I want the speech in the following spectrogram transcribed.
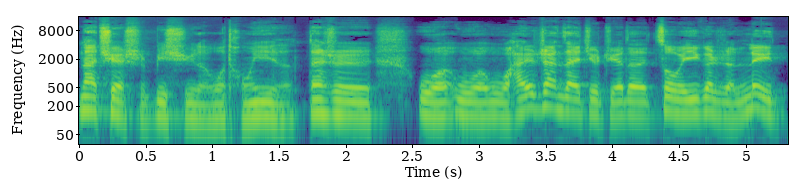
那确实必须的，我同意的。但是我我我还是站在就觉得作为一个人类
